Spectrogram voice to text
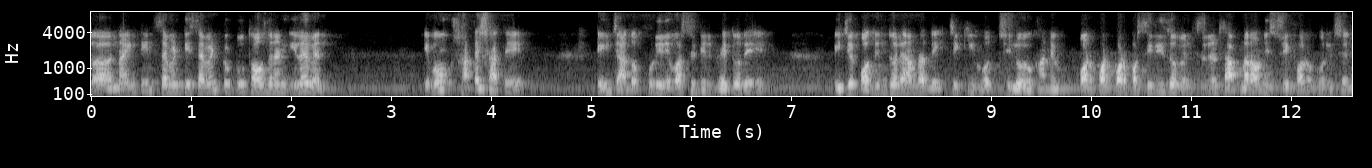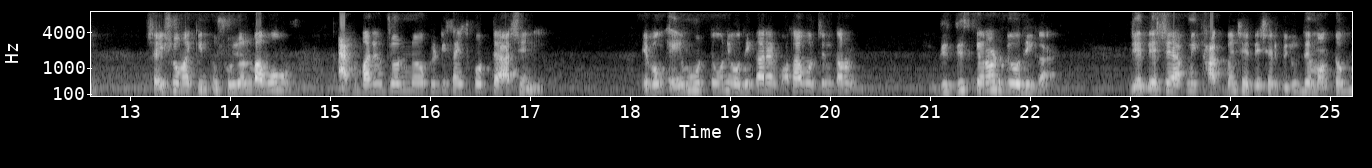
uh, 1977 to 2011 এবং সাথে সাথে এই যাদবপুর ইউনিভার্সিটির ভেতরে এই যে কদিন ধরে আমরা দেখছি কি হচ্ছিল ওখানে, পরপর পরপর সিরিজ অফ ইনসিডেন্টস আপনারাও নিশ্চয়ই ফলো করেছেন। সেই সময় কিন্তু সুজন বাবু একবারের জন্য ক্রিটিসাইজ করতে আসেনি। এবং এই মুহূর্তে উনি অধিকারের কথা বলছেন, কারণ দিস ক্যানট বি অধিকার। যে দেশে আপনি থাকবেন, সেই দেশের বিরুদ্ধে মন্তব্য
